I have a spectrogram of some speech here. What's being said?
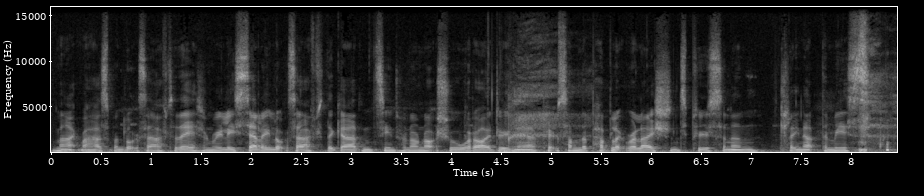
Mark, my husband, looks after that, and really Sally looks after the garden centre. And I'm not sure what I do now. Perhaps I'm the public relations person and clean up the mess.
